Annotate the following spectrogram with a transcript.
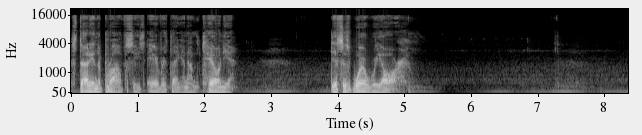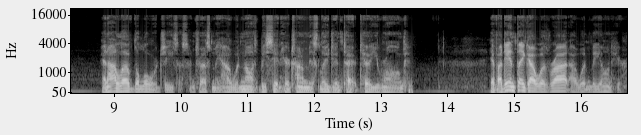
studying the prophecies, everything. And I'm telling you, this is where we are. And I love the Lord Jesus. And trust me, I would not be sitting here trying to mislead you and t- tell you wrong. If I didn't think I was right, I wouldn't be on here.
